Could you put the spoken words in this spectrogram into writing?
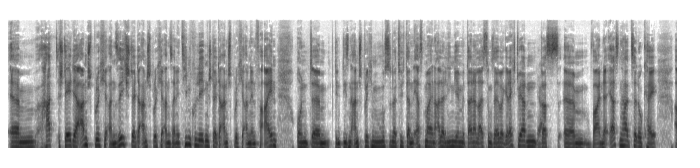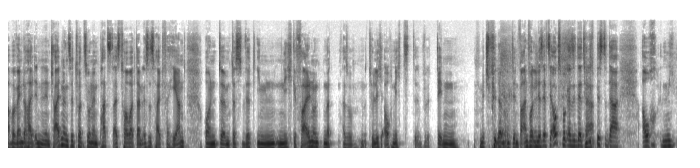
ähm, hat, stellt er Ansprüche an sich, stellt er Ansprüche an seine Teamkollegen, stellt er Ansprüche an den Verein und ähm, den, diesen Ansprüchen musst du natürlich dann erstmal in aller Linie mit deiner Leistung selber gerecht werden. Ja. Das ähm, war in der ersten Halbzeit okay, aber wenn du halt in den entscheidenden Situationen patzt als Torwart, dann ist es halt verheerend und ähm, das wird ihm nicht gefallen und na, also natürlich auch nicht den Mitspielern und den Verantwortlichen des FC Augsburg. Also natürlich ja. bist du da auch nicht,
